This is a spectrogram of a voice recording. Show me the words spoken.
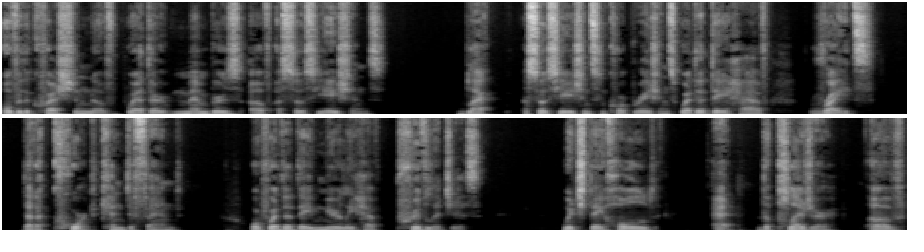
over the question of whether members of associations, Black associations and corporations, whether they have rights that a court can defend or whether they merely have privileges which they hold at the pleasure of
